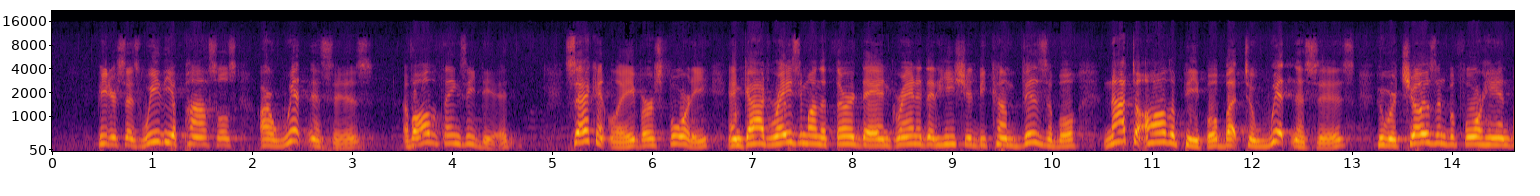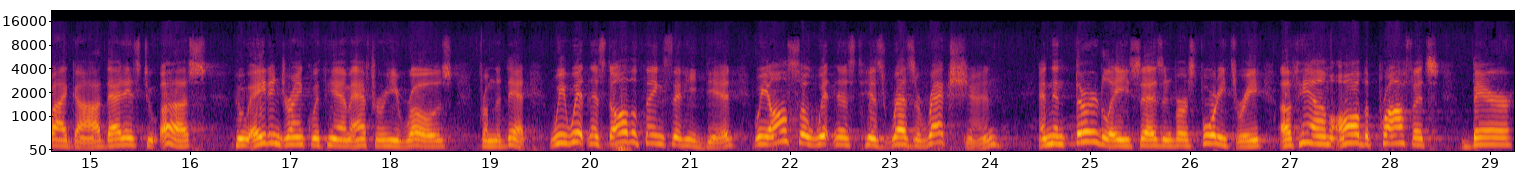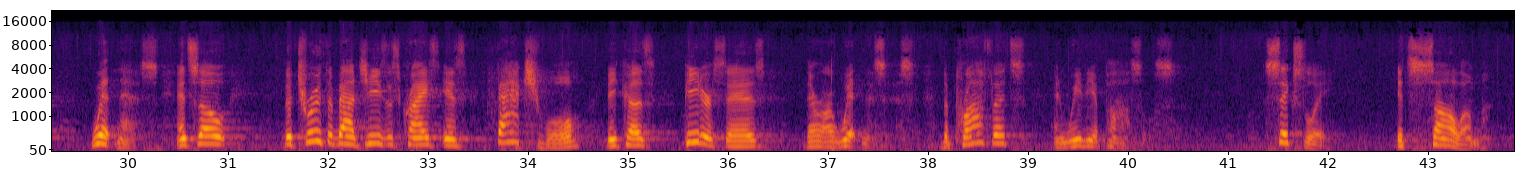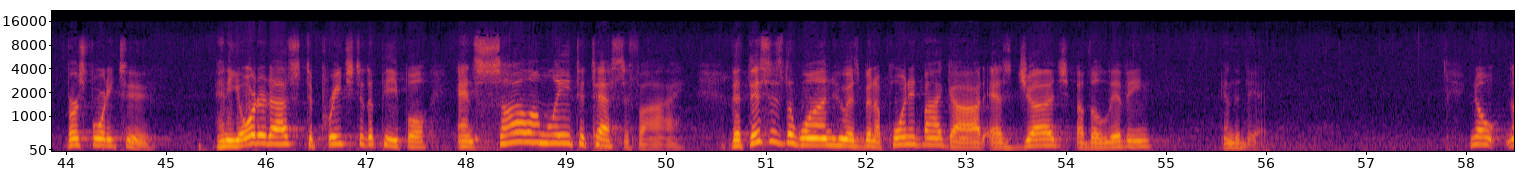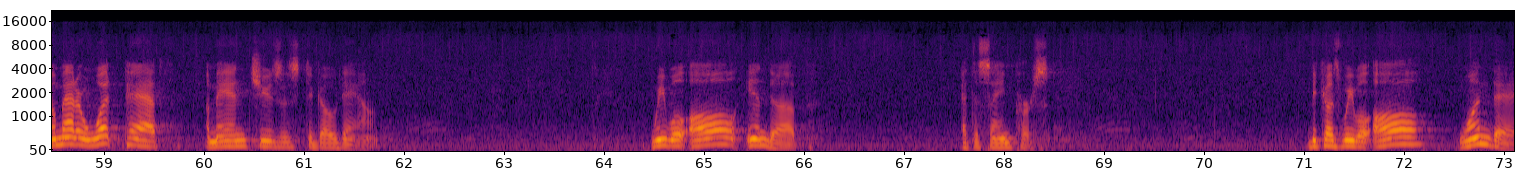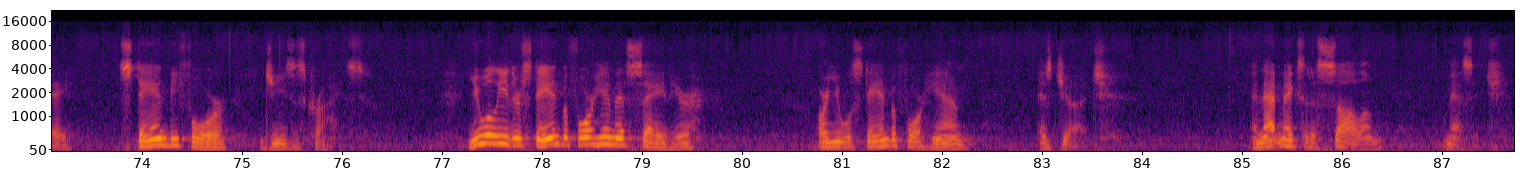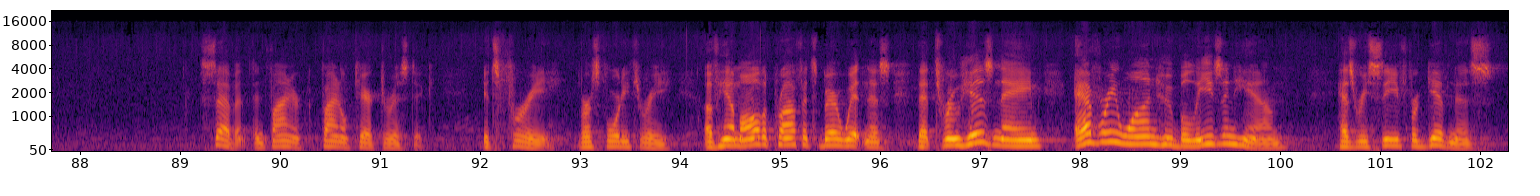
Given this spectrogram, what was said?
Peter says, We, the apostles, are witnesses of all the things he did Secondly, verse 40, and God raised him on the third day and granted that he should become visible, not to all the people, but to witnesses who were chosen beforehand by God, that is, to us who ate and drank with him after he rose from the dead. We witnessed all the things that he did. We also witnessed his resurrection. And then, thirdly, he says in verse 43, of him all the prophets bear witness. And so, the truth about Jesus Christ is factual because Peter says there are witnesses the prophets and we the apostles. Sixthly, it's solemn. Verse 42 And he ordered us to preach to the people and solemnly to testify that this is the one who has been appointed by God as judge of the living and the dead. You know, no matter what path a man chooses to go down, we will all end up at the same person. Because we will all one day stand before Jesus Christ. You will either stand before him as Savior or you will stand before him as judge. And that makes it a solemn message. Seventh and final, final characteristic it's free. Verse 43 of him, all the prophets bear witness that through his name, everyone who believes in him has received forgiveness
